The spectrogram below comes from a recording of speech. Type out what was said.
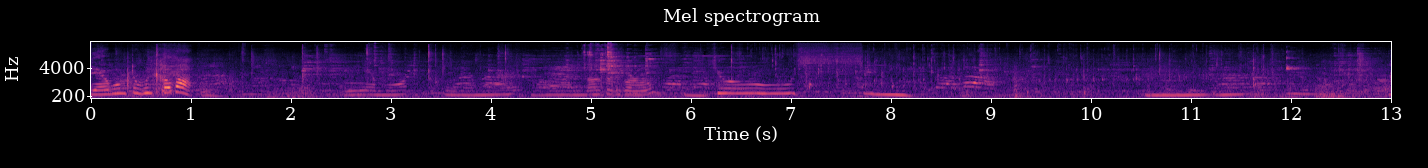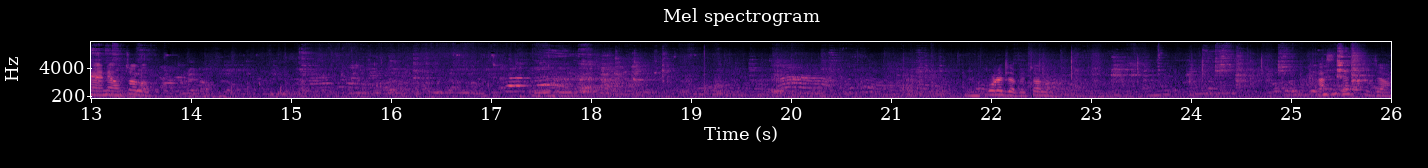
লেমন তুমি খাবা তাড়াতাড়ি করো। হ্যাঁ নাও চলো। পড়ে যাবে চলো। আস্তে আস্তে যাও।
